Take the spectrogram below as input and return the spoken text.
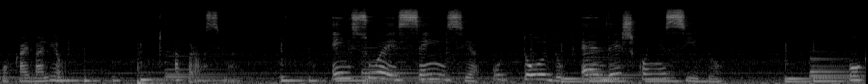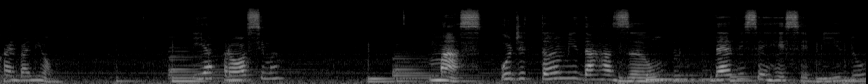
O Caibalion. A próxima. Em sua essência, o todo é desconhecido. O Caibalion. E a próxima. Mas o ditame da razão deve ser recebido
